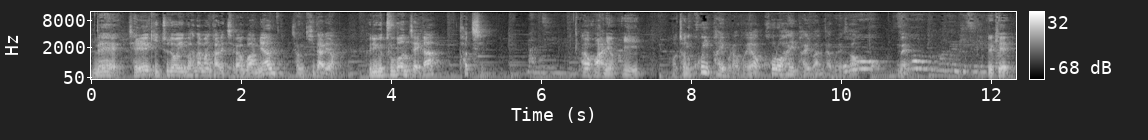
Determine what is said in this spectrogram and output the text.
네, 제일 기초적인 거 하나만 가르치라고 하면 전 기다려. 그리고 두 번째가 터치. 만지는. 아, 아니요, 이 어, 저는 코이파이브라고 해요. 코로 하이파이브 한다고 해서 오, 네. 기술이. 이렇게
